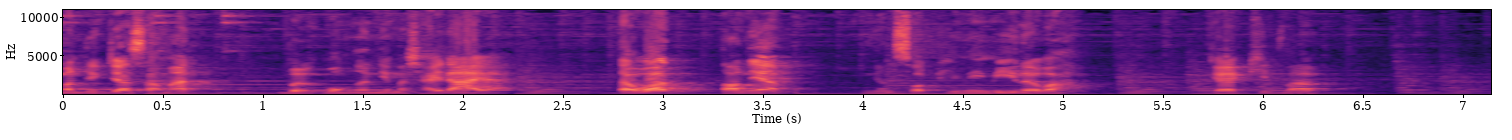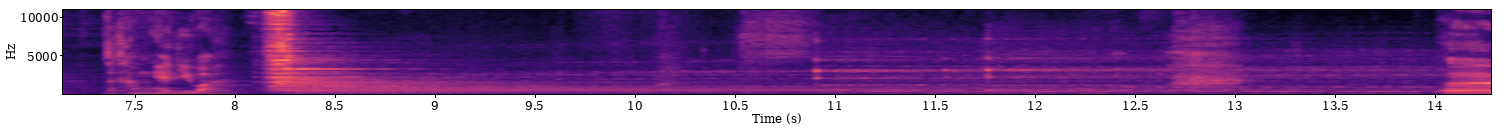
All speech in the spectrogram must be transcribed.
มันถึงจะสามารถเบิกวงเงินนี้มาใช้ได้อะแต่ว่าตอนเนี้ยเงินสดพี่ไม่มีเลยวะแกคิดว่า จะทำไงดีวะ เออ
